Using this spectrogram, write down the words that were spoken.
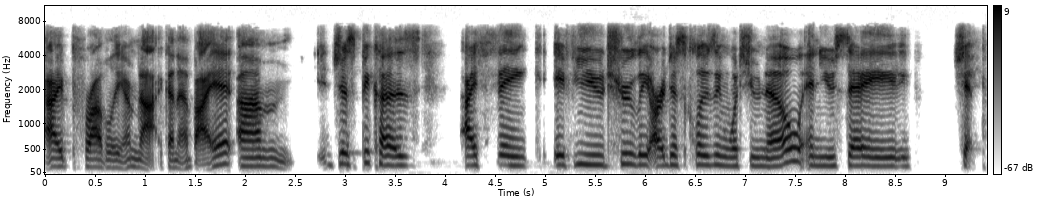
i probably am not gonna buy it um just because i think if you truly are disclosing what you know and you say chip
